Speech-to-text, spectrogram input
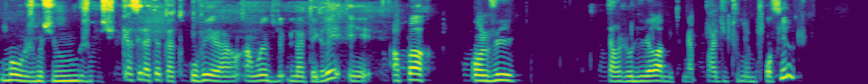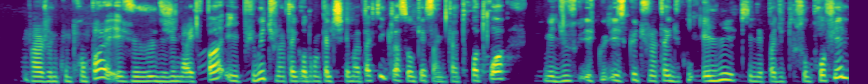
moment où je me, suis, je me suis cassé la tête à trouver un, un moyen de l'intégrer. Et à part enlever Sergio Oliveira, mais qui n'a pas du tout le même profil, bah, je ne comprends pas et je, je n'y arrive pas. Et puis oui, tu l'intègres dans quel schéma tactique Là, c'est ok, c'est un 4-3-3, mais est-ce que tu l'intègres du coup et lui qui n'est pas du tout son profil?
